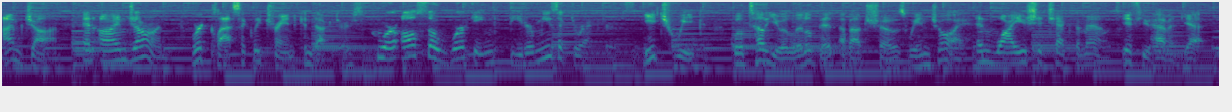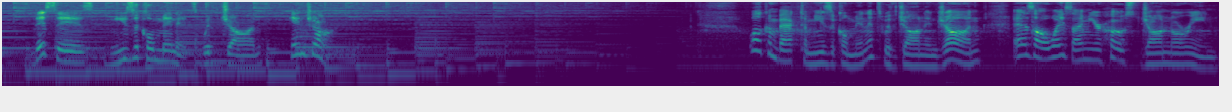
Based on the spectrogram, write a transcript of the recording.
I'm John. And I'm John, We're classically trained conductors. who are also working theater music directors, Each week, we'll tell you a little bit about shows we enjoy, and why you should check them out. if you haven't yet. This is Musical Minutes with John and John. Welcome back to Musical Minutes with John and John. As always, I'm your host, John Noreen.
